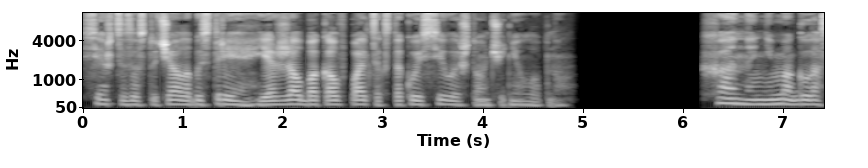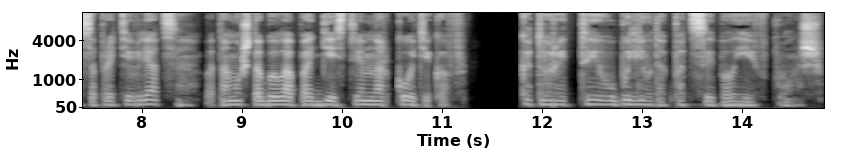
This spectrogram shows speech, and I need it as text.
Сердце застучало быстрее, я сжал бокал в пальцах с такой силой, что он чуть не лопнул. Ханна не могла сопротивляться, потому что была под действием наркотиков, который ты, ублюдок, подсыпал ей в пунш.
